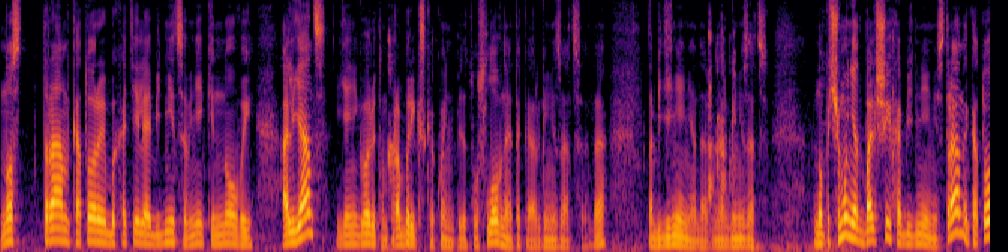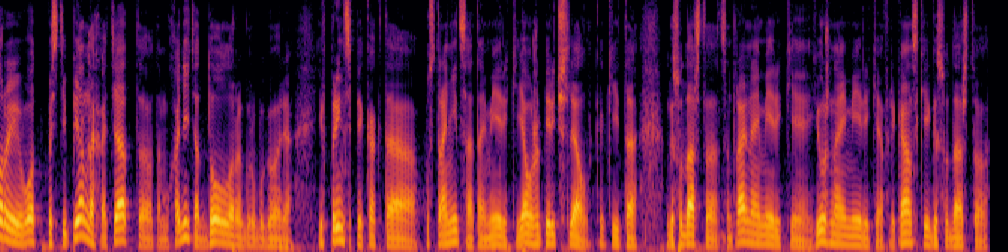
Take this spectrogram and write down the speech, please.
Но стран, которые бы хотели объединиться в некий новый альянс, я не говорю там про БРИКС какой-нибудь, это условная такая организация, да, объединение даже, не организация. Но почему нет больших объединений? Страны, которые вот постепенно хотят э, там, уходить от доллара, грубо говоря, и в принципе как-то устраниться от Америки. Я уже перечислял какие-то государства Центральной Америки, Южной Америки, африканские государства.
